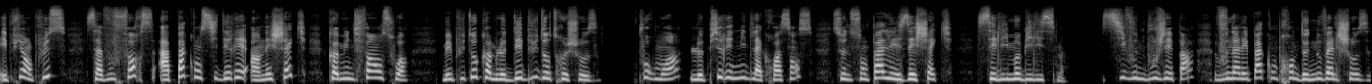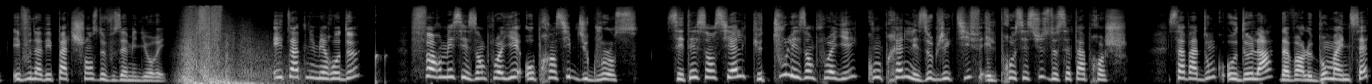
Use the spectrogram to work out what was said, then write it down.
et puis en plus, ça vous force à pas considérer un échec comme une fin en soi, mais plutôt comme le début d'autre chose. Pour moi, le pire ennemi de la croissance, ce ne sont pas les échecs, c'est l'immobilisme. Si vous ne bougez pas, vous n'allez pas comprendre de nouvelles choses et vous n'avez pas de chance de vous améliorer. Étape numéro 2, former ses employés au principe du growth. C'est essentiel que tous les employés comprennent les objectifs et le processus de cette approche. Ça va donc au-delà d'avoir le bon mindset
